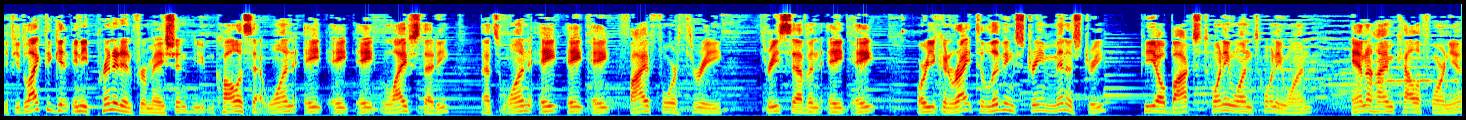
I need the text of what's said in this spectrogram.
If you'd like to get any printed information, you can call us at 1 888 Life Study. That's 1 888 543 3788. Or you can write to Living Stream Ministry, P.O. Box 2121, Anaheim, California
